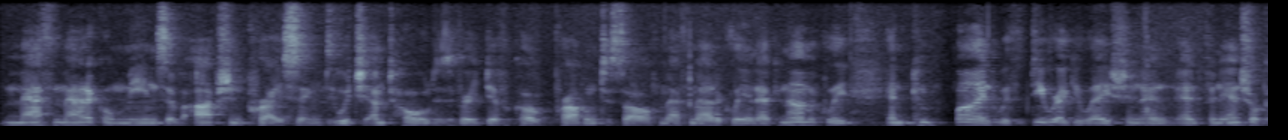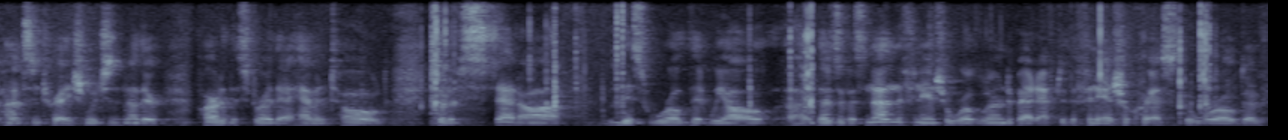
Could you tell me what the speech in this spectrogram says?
mathematical means of option pricing, which I'm told is a very difficult problem to solve mathematically and economically, and combined with deregulation and, and financial concentration, which is another part of the story that I haven't told, sort of set off this world that we all, uh, those of us not in the financial world, learned about after the financial crash the world of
